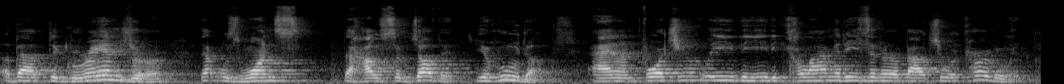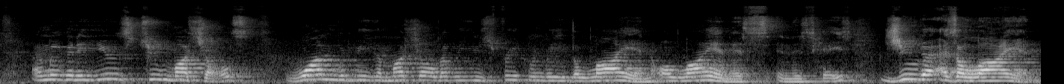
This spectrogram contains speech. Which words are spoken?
about the grandeur that was once the house of David, Yehuda, and unfortunately the, the calamities that are about to occur to it. And we're going to use two mushals. One would be the mushal that we use frequently, the lion or lioness in this case, Judah as a lion.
